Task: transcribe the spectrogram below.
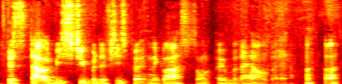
Because that would be stupid if she's putting the glasses on over the helmet.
